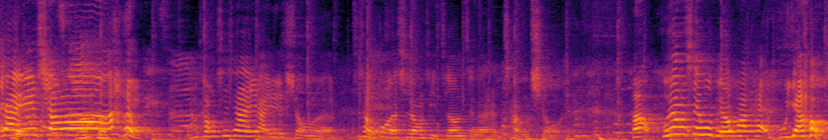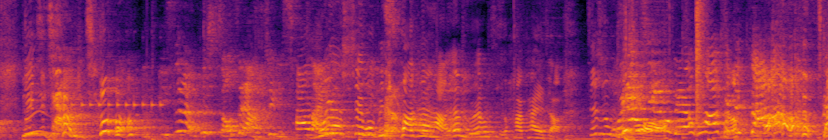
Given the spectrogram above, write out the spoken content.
越来越凶了。我们同事现在越来越凶了。自从过了试用期之后，整个人很畅秋。好，不用羡慕别人花开，不要你一直这样做。你是很不熟这两句，你抄来。不要羡慕别人花开好，要努力让自己花开的早。这是我。不要羡慕别人花开的早。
